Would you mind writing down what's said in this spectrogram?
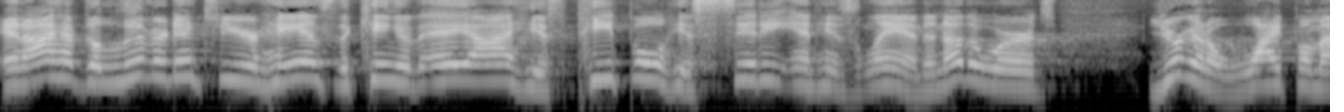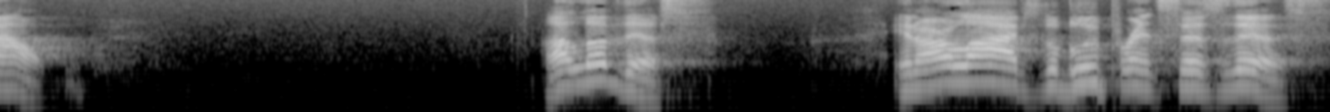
And I have delivered into your hands the king of Ai, his people, his city, and his land. In other words, you're going to wipe them out. I love this. In our lives, the blueprint says this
